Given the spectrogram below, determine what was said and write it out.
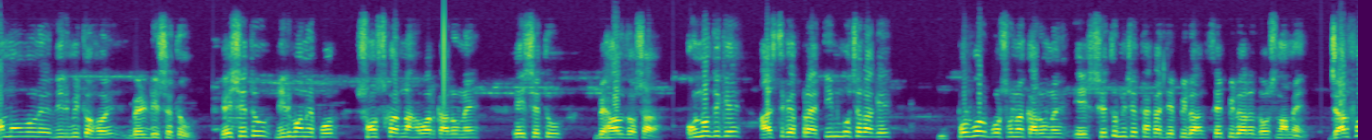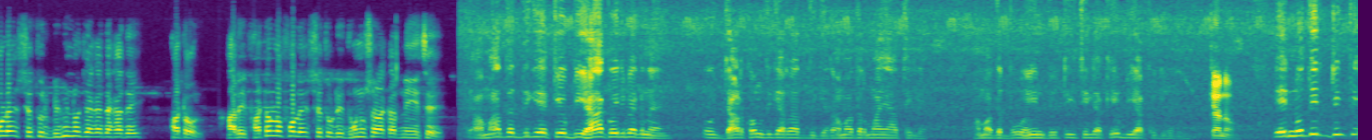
আমলে নির্মিত হয় বেলডি সেতু। এই সেতু নির্মাণের পর সংস্কার না হওয়ার কারণে এই সেতু বেহাল দশা। অন্যদিকে আজ থেকে প্রায় তিন বছর আগে প্রবল বর্ষণের কারণে এই সেতু নিচে থাকা যে পিলার সেই পিলারে ধস নামে। যার ফলে সেতুর বিভিন্ন জায়গায় দেখা দেয় ফাটল। আর এই ফাটলের ফলে সেতুটি ধনুষের আকার নিয়েছে। আমাদের দিকে কেউ বিহা করবে না ওই ঝাড়খণ্ড দিকে রাত দিকে আমাদের মায়া ছিল। আমাদের বহিন বেটি ছিল কেউ বিয়া করবে না কেন? এই নদীর দিকে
